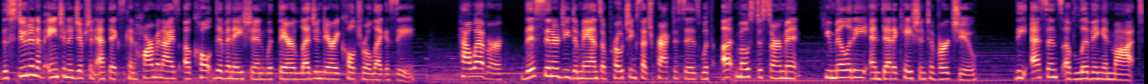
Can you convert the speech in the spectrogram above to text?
the student of ancient Egyptian ethics can harmonize occult divination with their legendary cultural legacy. However, this synergy demands approaching such practices with utmost discernment, humility, and dedication to virtue, the essence of living in Ma'at.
